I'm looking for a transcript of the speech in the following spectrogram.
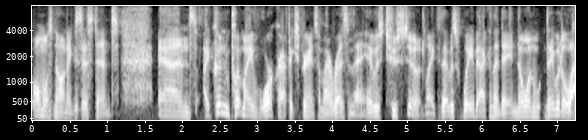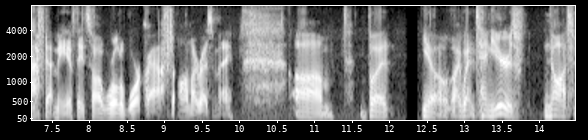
almost non-existent, and I couldn't put my Warcraft experience on my resume. It was too soon. Like that was way back in the day. No one they would have laughed at me if they saw World of Warcraft on my resume. Um, but you know, I went ten years not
